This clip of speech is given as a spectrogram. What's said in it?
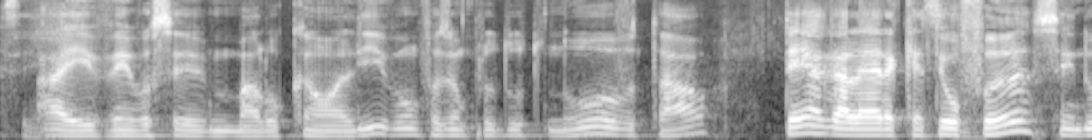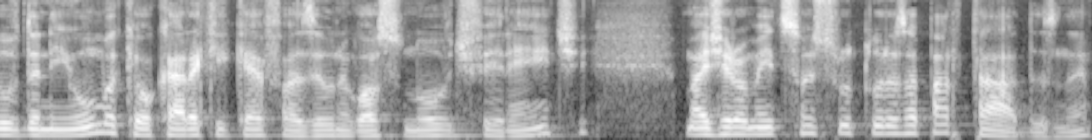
sim. Aí vem você malucão ali, vamos fazer um produto novo e tal. Tem a galera que é teu fã, sem dúvida nenhuma, que é o cara que quer fazer um negócio novo, diferente. Mas geralmente são estruturas apartadas, né?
